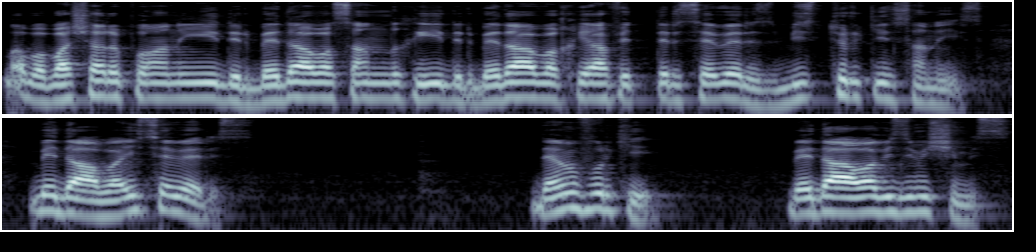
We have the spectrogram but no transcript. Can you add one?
Baba başarı puanı iyidir. Bedava sandık iyidir. Bedava kıyafetleri severiz. Biz Türk insanıyız. Bedavayı severiz. Değil mi Furki? Bedava bizim işimiz.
